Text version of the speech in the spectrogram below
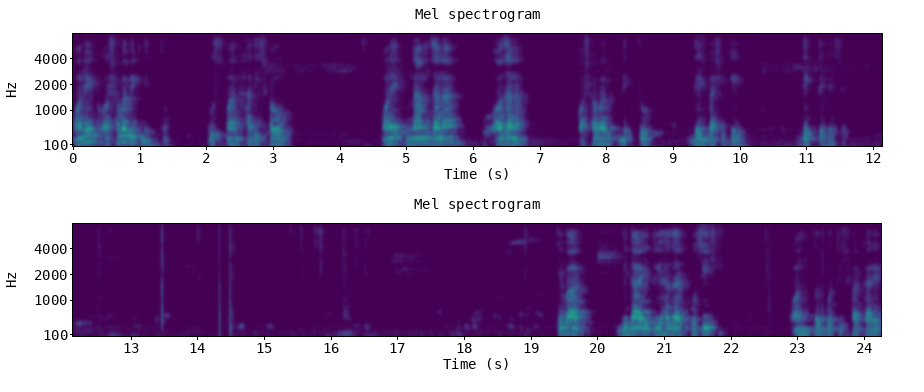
অনেক অস্বাভাবিক মৃত্যু, উসমান হাদি সহ অনেক নাম জানা অজানা অস্বাভাবিক মৃত্যু দেশবাসীকে দেখতে হয়েছে। এবার বিদায় দুই হাজার পঁচিশ অন্তর্বর্তী সরকারের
